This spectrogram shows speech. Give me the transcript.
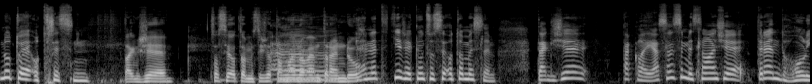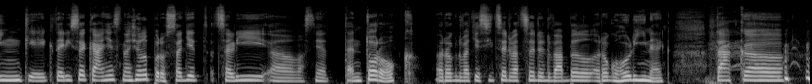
No to je otřesný. Takže, co si o tom myslíš, o tomhle novém Eh, trendu? Hned ti řeknu, co si o to myslím. Takže takhle, já jsem si myslela, že trend holínky, který se Káně snažil prosadit celý uh, vlastně tento rok, rok 2022 byl rok holínek, tak uh,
